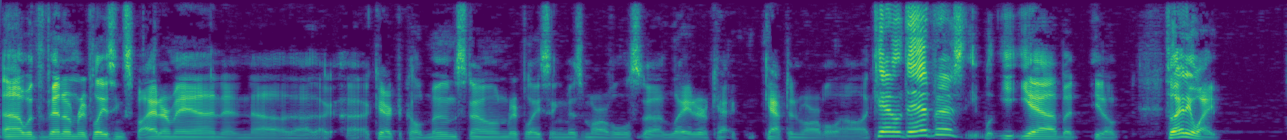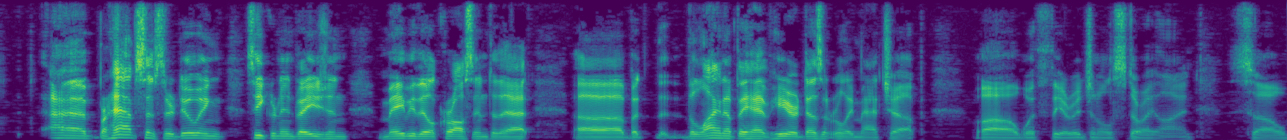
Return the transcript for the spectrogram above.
uh, with Venom replacing Spider Man and uh, a, a, character called Moonstone replacing Miss Marvel's uh, later Ca- Captain Marvel and all that. Carol Danvers? Yeah, but, you know. So anyway, uh, perhaps since they're doing Secret Invasion, maybe they'll cross into that. Uh, but the, the lineup they have here doesn't really match up uh, with the original storyline. So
